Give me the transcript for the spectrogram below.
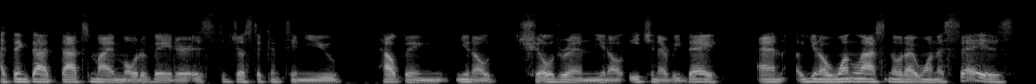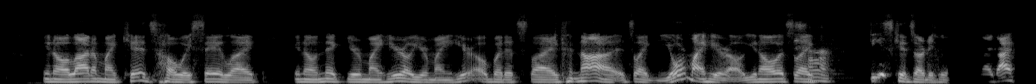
I think that that's my motivator is to just to continue helping, you know, children, you know, each and every day. And you know, one last note I want to say is, you know, a lot of my kids always say like, you know, Nick, you're my hero, you're my hero, but it's like, nah, it's like you're my hero. You know, it's like sure. these kids are the hero. Like I,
